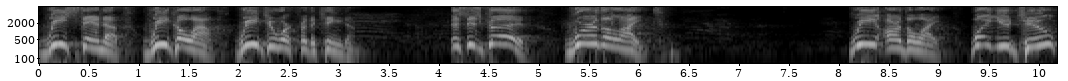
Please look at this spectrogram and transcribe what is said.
We stand up. We go out. We do work for the kingdom. This is good. We're the light. We are the light. What you do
